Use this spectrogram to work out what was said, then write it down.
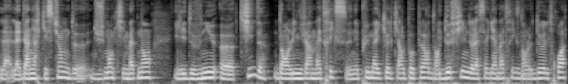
la, dernière question de, du jugement qui est maintenant, il est devenu euh, Kid dans l'univers Matrix, ce n'est plus Michael Karl Popper dans les deux films de la saga Matrix, dans le 2 et le 3,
